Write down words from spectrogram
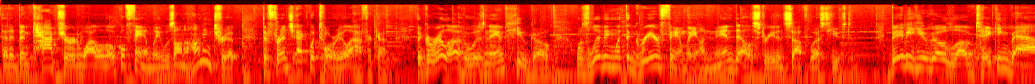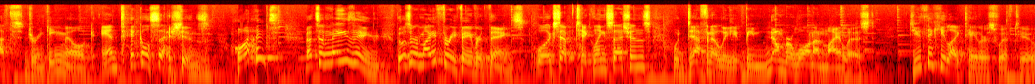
that had been captured while a local family was on a hunting trip to French Equatorial Africa. The gorilla, who was named Hugo, was living with the Greer family on Mandell Street in southwest Houston. Baby Hugo loved taking baths, drinking milk, and tickle sessions. What? That's amazing. Those are my three favorite things. Well, except tickling sessions would definitely be number one on my list. Do you think he liked Taylor Swift too?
